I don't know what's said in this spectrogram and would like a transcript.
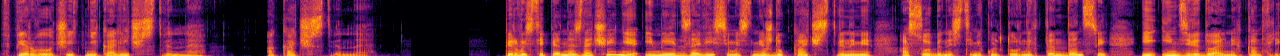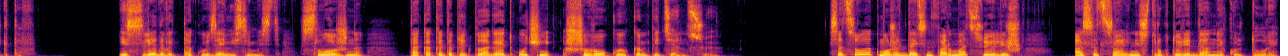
в первую очередь не количественная, а качественная. Первостепенное значение имеет зависимость между качественными особенностями культурных тенденций и индивидуальных конфликтов. Исследовать такую зависимость сложно, так как это предполагает очень широкую компетенцию. Социолог может дать информацию лишь о социальной структуре данной культуры,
